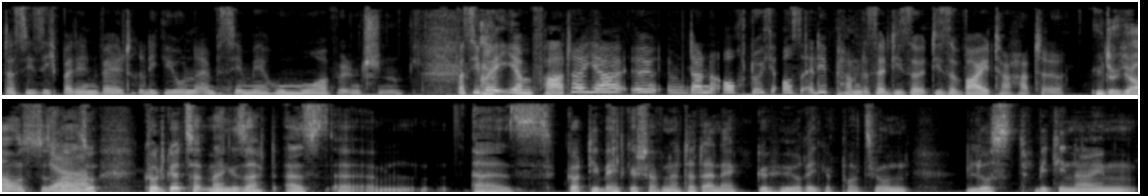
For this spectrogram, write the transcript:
dass Sie sich bei den Weltreligionen ein bisschen mehr Humor wünschen. Was Sie bei Ihrem Vater ja äh, dann auch durchaus erlebt haben, dass er diese, diese Weite hatte. Durchaus. Das ja. war so. Kurt Götz hat mal gesagt, als, äh, als Gott die Welt geschaffen hat, hat er eine gehörige Portion Lust mit hinein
